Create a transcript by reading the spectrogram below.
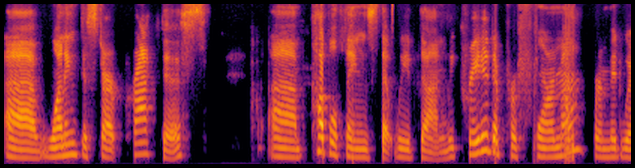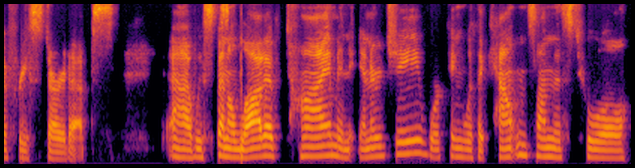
uh, wanting to start practice, a um, couple things that we've done. We created a pro forma for midwifery startups. Uh, we spent a lot of time and energy working with accountants on this tool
